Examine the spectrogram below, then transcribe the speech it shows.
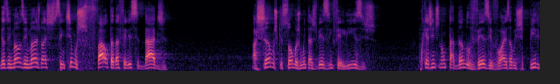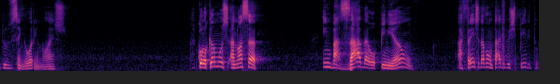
Meus irmãos e irmãs, nós sentimos falta da felicidade. Achamos que somos muitas vezes infelizes, porque a gente não está dando vez e voz ao Espírito do Senhor em nós. Colocamos a nossa embasada opinião à frente da vontade do Espírito.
